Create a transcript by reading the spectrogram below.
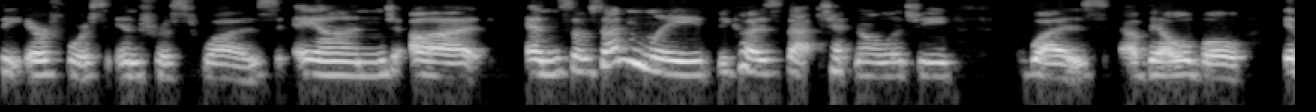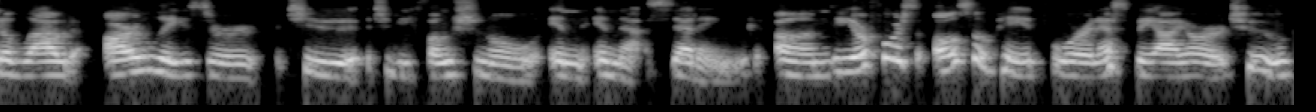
the Air Force interest was, and uh, and so suddenly because that technology was available it allowed our laser to to be functional in in that setting. Um, the Air Force also paid for an SBIR two,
